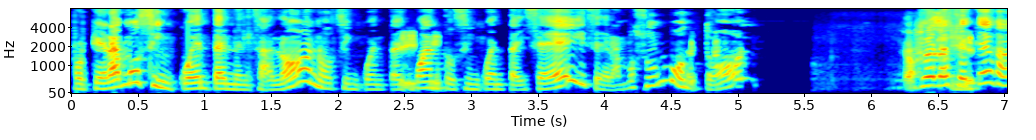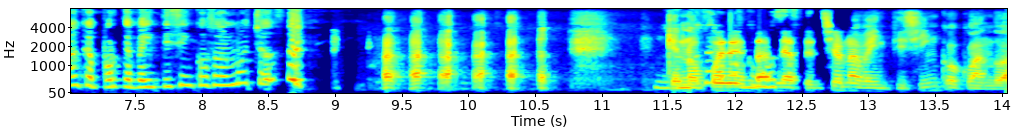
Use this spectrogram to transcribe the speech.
porque éramos 50 en el salón, o 50 y cuánto, 56, éramos un montón. y ahora se quejan que porque 25 son muchos. que no pueden darle atención a 25 cuando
